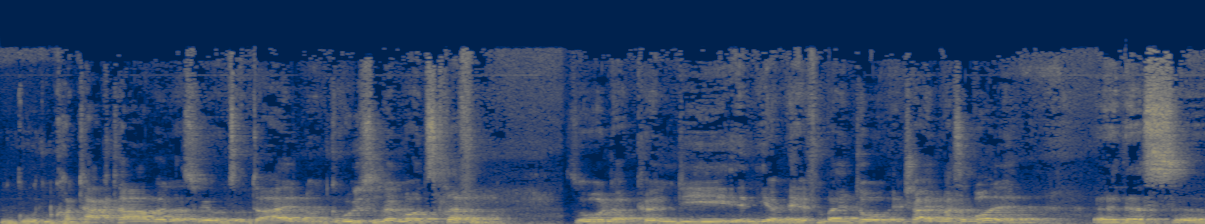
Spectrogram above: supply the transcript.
einen guten Kontakt habe, dass wir uns unterhalten und grüßen, wenn wir uns treffen. So, da können die in ihrem Elfenbeinturm entscheiden, was sie wollen. Äh, das äh,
